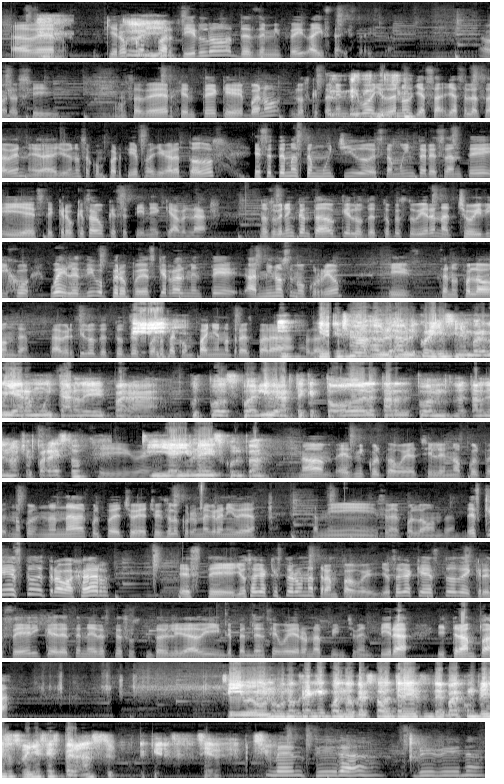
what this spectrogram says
A ver, quiero Ay. compartirlo desde mi face. Ahí está, ahí está, ahí está. Ahora sí. Vamos a ver, gente que, bueno, los que están en vivo, ayúdenos, ya, ya se la saben, eh, ayúdenos a compartir para llegar a todos. Este tema está muy chido, está muy interesante y este creo que es algo que se tiene que hablar. Nos hubiera encantado que los de Tup estuvieran. A Chuy dijo, güey, les digo, pero pues es que realmente a mí no se me ocurrió y se nos fue la onda. A ver si los de Tup después nos acompañan otra vez para Y, y de hecho hablé, hablé con ellos, sin embargo, ya era muy tarde para pues, poder liberarte que toda la tarde, toda la tarde noche para esto. Sí, güey. Y hay una disculpa. No, es mi culpa, güey, al chile. No, culpa, no, no nada culpa de Chuy. A Chuy se le ocurrió una gran idea. A mí se me fue la onda. Es que esto de trabajar, este, yo sabía que esto era una trampa, güey. Yo sabía que esto de crecer y querer tener este sustentabilidad e independencia, güey, era una pinche mentira y trampa. Sí, güey, uno, uno cree que cuando crezca va a tener, va a cumplir sus sueños y esperanzas. que quiere. Mentira divina.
